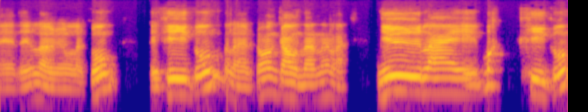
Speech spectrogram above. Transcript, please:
để là là cuốn. Thì khi cuốn là có câu người ta nói là như lai bất khi cuốn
